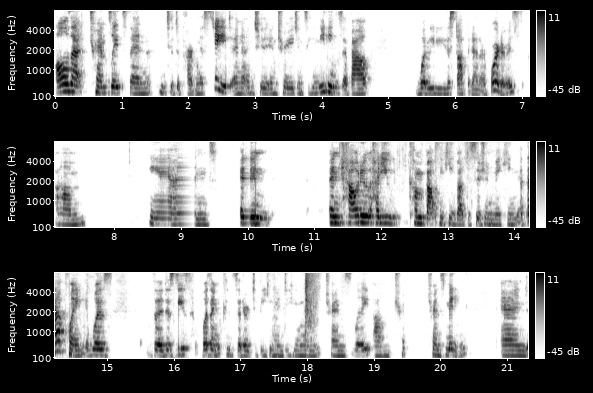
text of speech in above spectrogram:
all of that translates then into Department of State and into interagency meetings about what do we do to stop it at our borders. Um, and, and, and how do, how do you come about thinking about decision making? At that point, it was the disease wasn't considered to be human to human translate, um, tra transmitting. And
